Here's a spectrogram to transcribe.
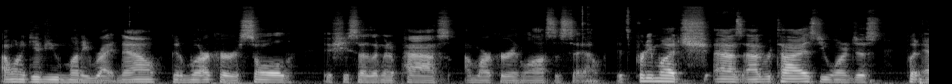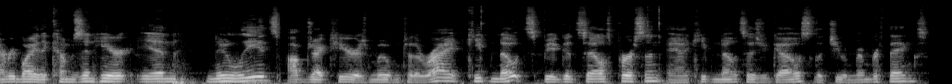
"I want to give you money right now," I'm going to mark her as sold if she says I'm going to pass, a marker and loss of sale. It's pretty much as advertised. You want to just put everybody that comes in here in new leads. Object here is move them to the right. Keep notes, be a good salesperson, and keep notes as you go so that you remember things.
